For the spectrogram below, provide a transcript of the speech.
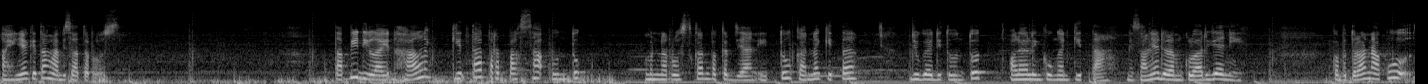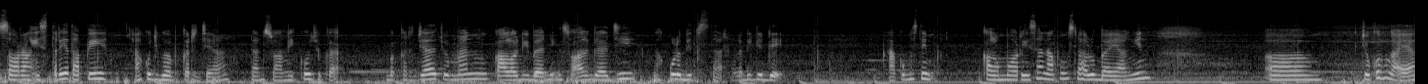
Akhirnya kita nggak bisa terus. Tapi di lain hal kita terpaksa untuk meneruskan pekerjaan itu karena kita juga dituntut oleh lingkungan kita. Misalnya dalam keluarga nih. Kebetulan aku seorang istri tapi aku juga bekerja dan suamiku juga bekerja. Cuman kalau dibanding soal gaji aku lebih besar lebih gede aku mesti kalau mau resign aku selalu bayangin uh, cukup nggak ya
